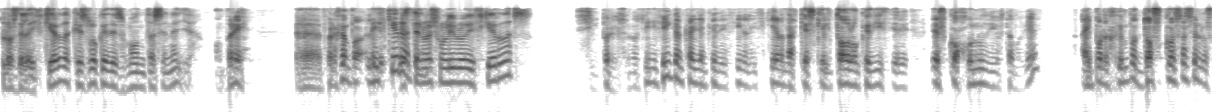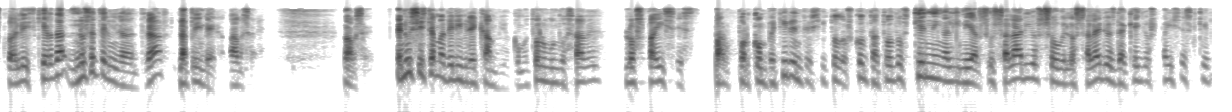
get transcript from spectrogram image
Los de la izquierda, ¿qué es lo que desmontas en ella? Hombre, eh, por ejemplo, la izquierda... ¿Este no es un libro de izquierdas? Sí, pero eso no significa que haya que decir a la izquierda que es que todo lo que dice es cojonudo y está muy bien. Hay, por ejemplo, dos cosas en las cuales la izquierda no se termina de entrar. La primera, vamos a ver. Vamos a ver. En un sistema de libre cambio, como todo el mundo sabe, los países, por, competir entre sí todos contra todos, tienden a alinear sus salarios sobre los salarios de aquellos países que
